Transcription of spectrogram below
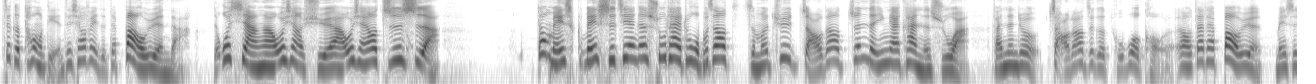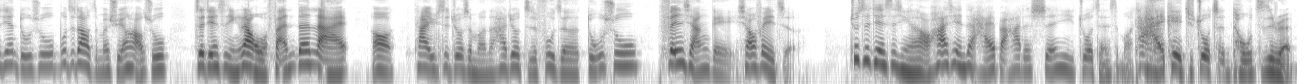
这个痛点，这消费者在抱怨的。我想啊，我想学啊，我想要知识啊，都没没时间，跟书太多，我不知道怎么去找到真的应该看的书啊。反正就找到这个突破口了。然后大家抱怨没时间读书，不知道怎么选好书，这件事情让我樊登来。哦，他于是就什么呢？他就只负责读书，分享给消费者。就这件事情很好，他现在还把他的生意做成什么？他还可以去做成投资人。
